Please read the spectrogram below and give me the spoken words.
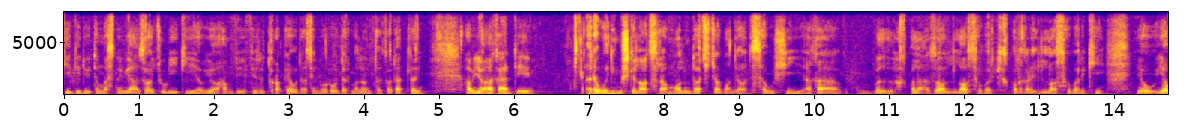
کیږي دوی ته مصنوعي اعضا جوړیږي او یا هم د فزیوتراپي او داسې نورو درملونو ته ضرورت لري او یا هغه د رواني مشکلات سره معلوم دا چې چا باندې حادثه وشي هغه بل خپل اعضاء لاس ورکی خپل غړي لاس ورکی یو یو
